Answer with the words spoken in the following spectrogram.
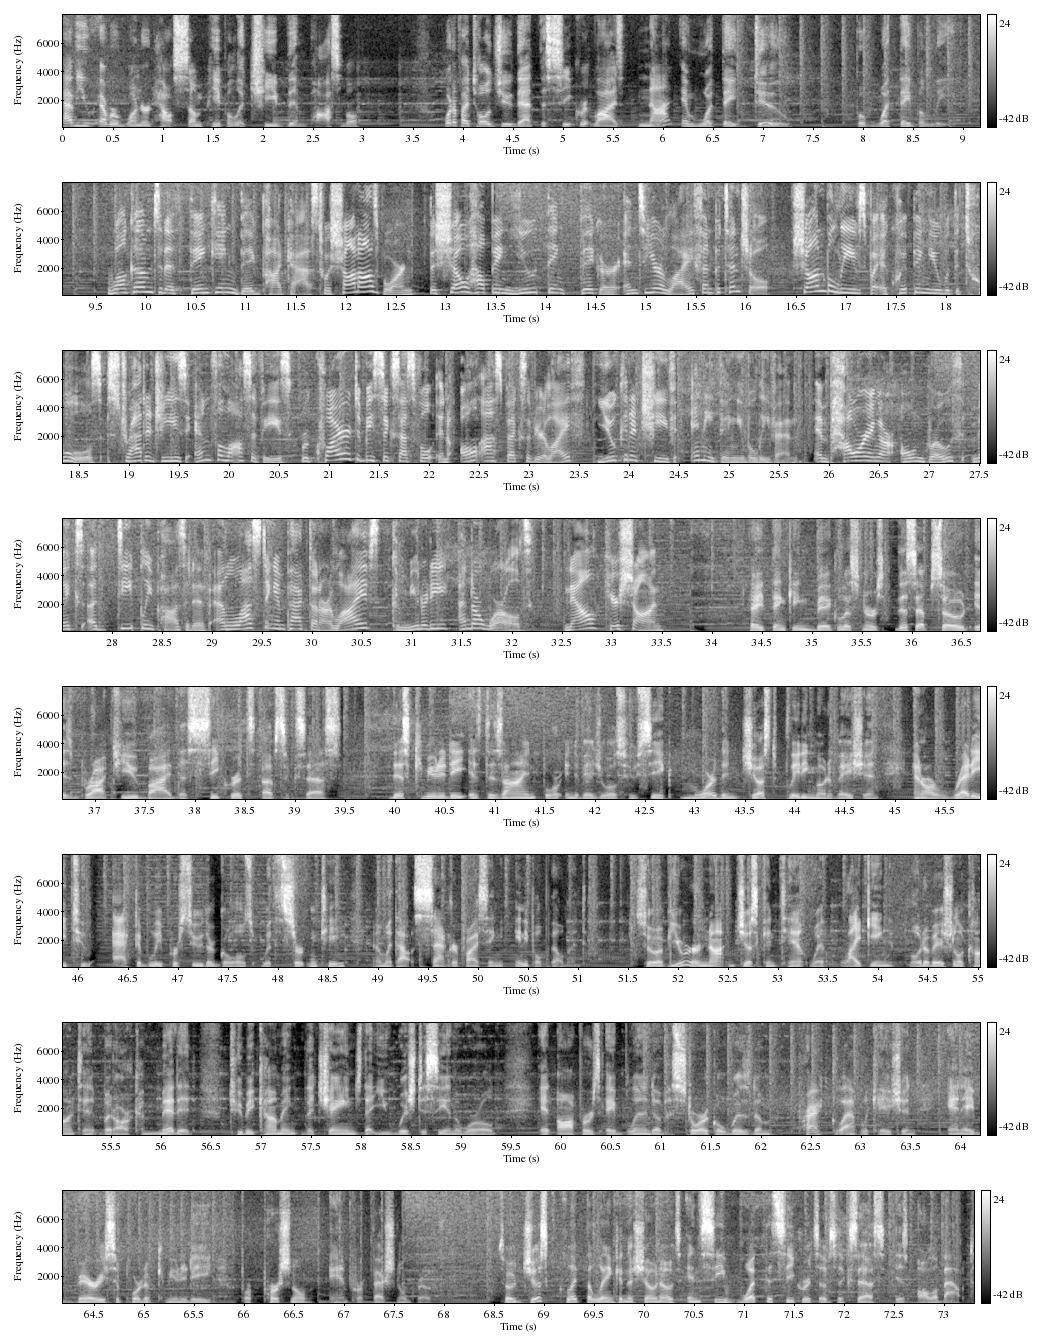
Have you ever wondered how some people achieve the impossible? What if I told you that the secret lies not in what they do, but what they believe? Welcome to the Thinking Big podcast with Sean Osborne, the show helping you think bigger into your life and potential. Sean believes by equipping you with the tools, strategies, and philosophies required to be successful in all aspects of your life, you can achieve anything you believe in. Empowering our own growth makes a deeply positive and lasting impact on our lives, community, and our world. Now, here's Sean. Hey, Thinking Big listeners, this episode is brought to you by The Secrets of Success. This community is designed for individuals who seek more than just fleeting motivation and are ready to actively pursue their goals with certainty and without sacrificing any fulfillment. So, if you are not just content with liking motivational content, but are committed to becoming the change that you wish to see in the world, it offers a blend of historical wisdom, practical application, and a very supportive community for personal and professional growth. So just click the link in the show notes and see what the secrets of success is all about.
